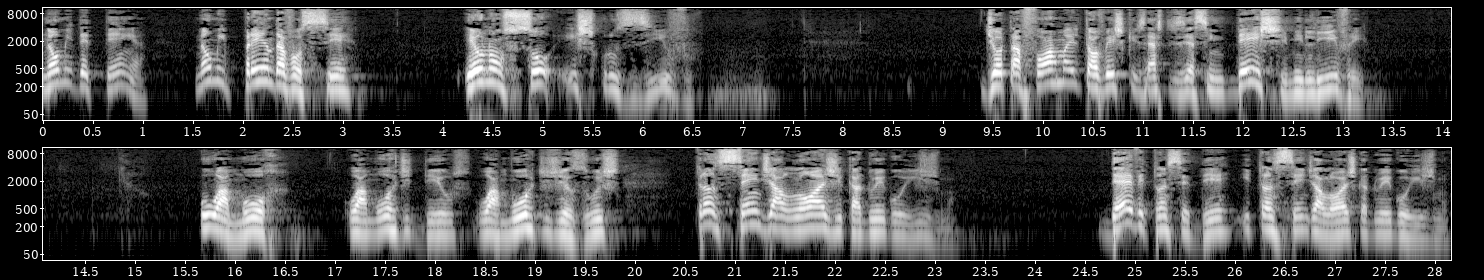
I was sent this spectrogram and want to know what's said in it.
não me detenha, não me prenda a você. Eu não sou exclusivo. De outra forma, ele talvez quisesse dizer assim: deixe-me livre. O amor, o amor de Deus, o amor de Jesus, transcende a lógica do egoísmo. Deve transcender e transcende a lógica do egoísmo.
